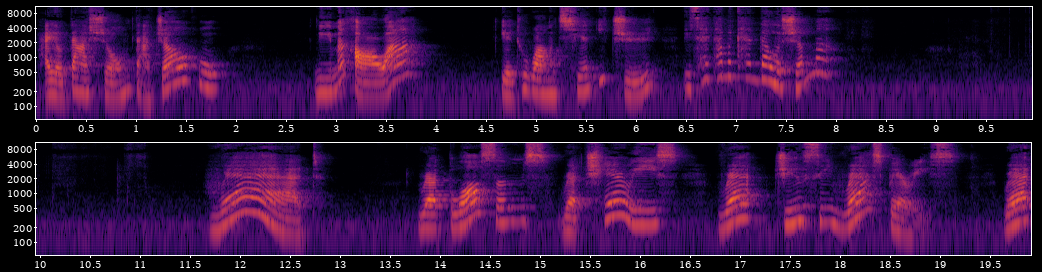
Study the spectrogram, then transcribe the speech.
还有大熊打招呼：“你们好啊！”野兔往前一指，你猜他们看到了什么？Red, red blossoms, red cherries. Red juicy raspberries. Red,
